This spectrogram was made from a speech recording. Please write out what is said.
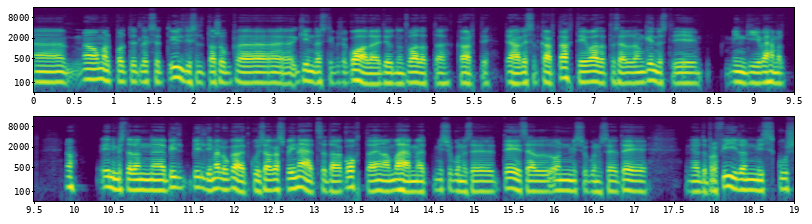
ma omalt poolt ütleks, et üldiselt tasub äh, kindlasti, kui sa kohale oled jõudnud, vaadata kaarti, teha lihtsalt kaart lahti, vaadata, seal on kindlasti mingi vähemalt noh, inimestel on äh, pild, pildimälu ka, et kui sa kas või näed seda kohta enam-vähem, et missugune see tee seal on, missugune see tee nii-öelda profiil on, mis, kus,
